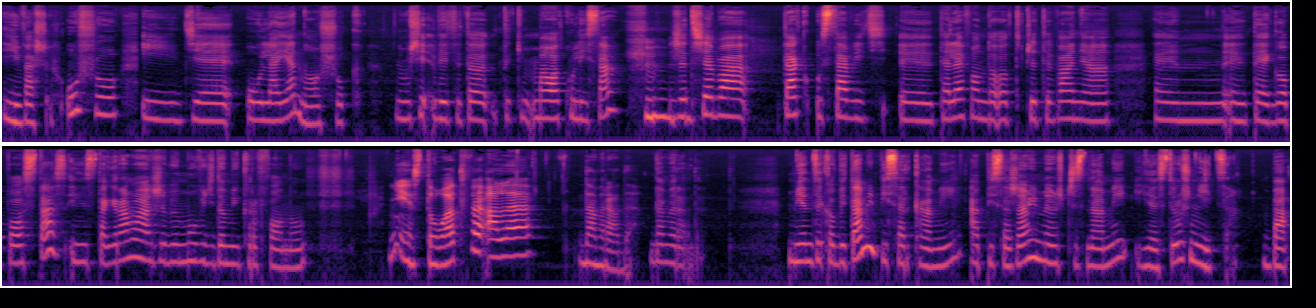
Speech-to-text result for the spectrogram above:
i waszych uszu idzie Ula Janoszuk. Musi, wiecie, to taka mała kulisa, że trzeba tak ustawić y, telefon do odczytywania tego posta z Instagrama, żeby mówić do mikrofonu. Nie jest to łatwe, ale dam radę. Damy radę. Między kobietami pisarkami a pisarzami mężczyznami jest różnica. Ba,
